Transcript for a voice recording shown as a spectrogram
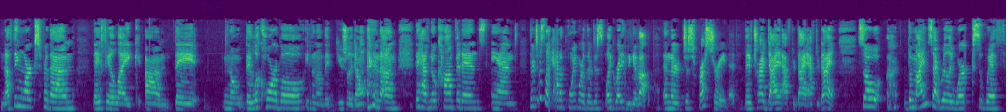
nothing works for them. They feel like um, they you know they look horrible even though they usually don't. And um, they have no confidence and they're just like at a point where they're just like ready to give up and they're just frustrated. They've tried diet after diet after diet. So the mindset really works with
